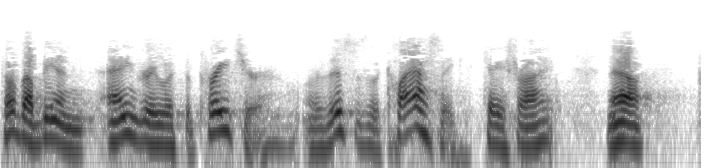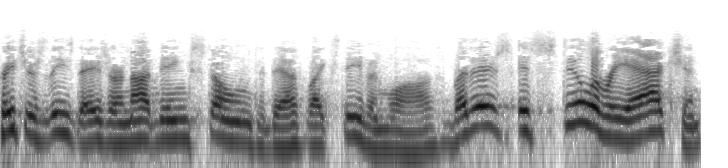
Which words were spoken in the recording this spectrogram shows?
Talk about being angry with the preacher. Well, this is a classic case, right? Now, preachers these days are not being stoned to death like Stephen was, but it's still a reaction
